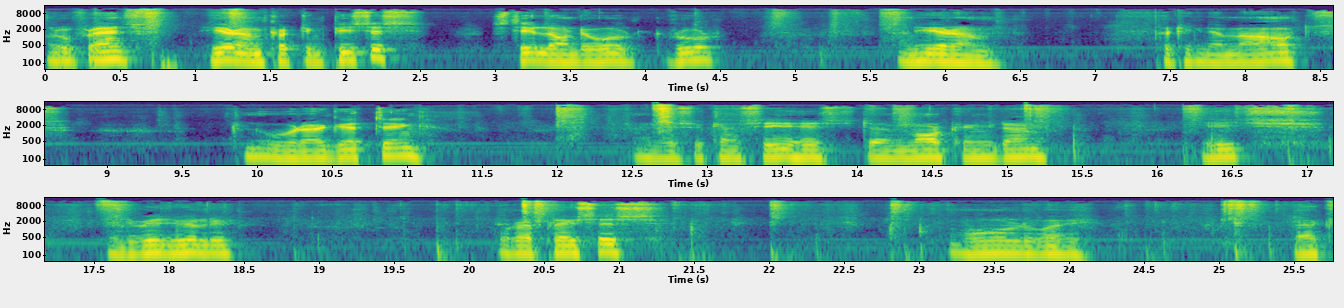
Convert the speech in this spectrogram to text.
Hello friends, here I'm cutting pieces, still on the old rule. And here I'm putting them out to know what I'm getting. And as you can see, the marking them each individually for their places all the way back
